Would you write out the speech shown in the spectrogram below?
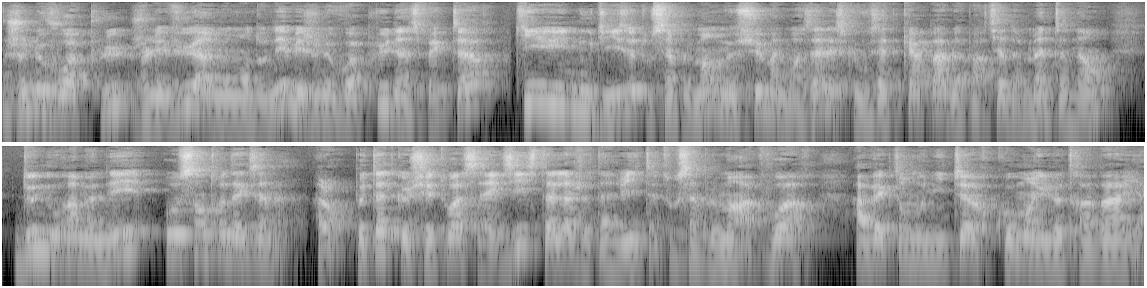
je ne vois plus, je l'ai vu à un moment donné, mais je ne vois plus d'inspecteurs qui nous disent tout simplement Monsieur, mademoiselle, est-ce que vous êtes capable à partir de maintenant de nous ramener au centre d'examen? Alors peut-être que chez toi ça existe, là je t'invite tout simplement à voir avec ton moniteur comment il le travaille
